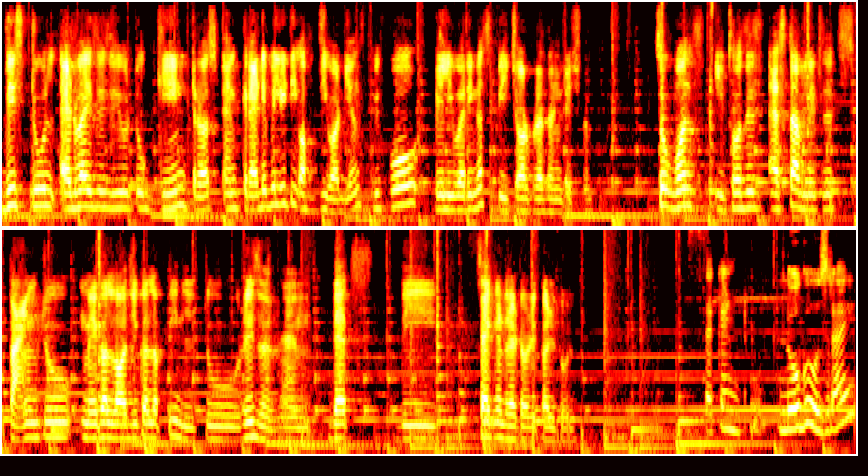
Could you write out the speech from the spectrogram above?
This tool advises you to gain trust and credibility of the audience before delivering a speech or presentation. So once ethos is established it's time to make a logical appeal to reason and that's the second rhetorical tool. Second tool. Logos right?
